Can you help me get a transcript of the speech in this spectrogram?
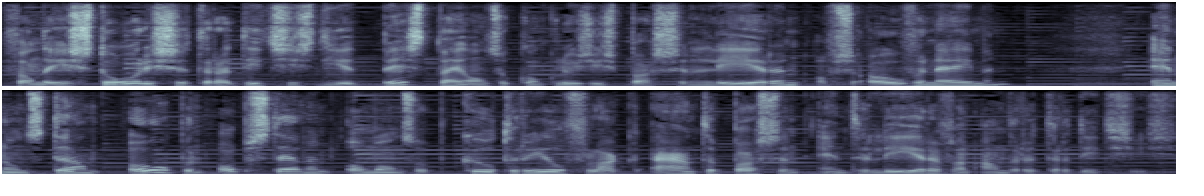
van de historische tradities die het best bij onze conclusies passen leren of ze overnemen, en ons dan open opstellen om ons op cultureel vlak aan te passen en te leren van andere tradities.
